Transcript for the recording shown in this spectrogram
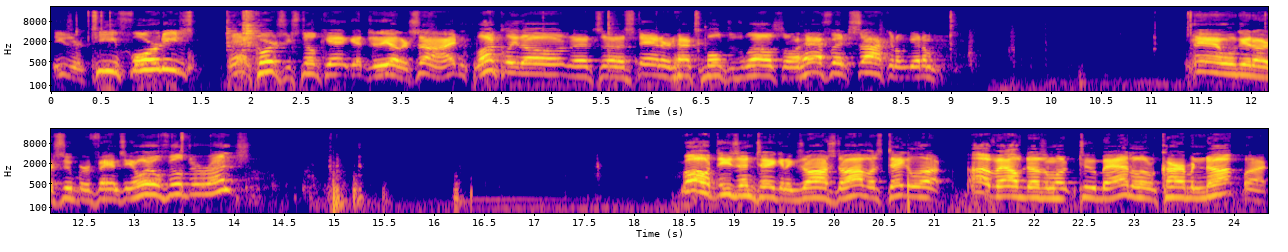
These are T40s. And of course, you still can't get to the other side. Luckily, though, it's a standard hex bolt as well, so a half inch socket will get them. And we'll get our super fancy oil filter wrench. Well, with these intake and exhaust off, let's take a look. The valve doesn't look too bad, a little carboned up, but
